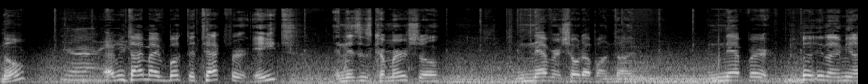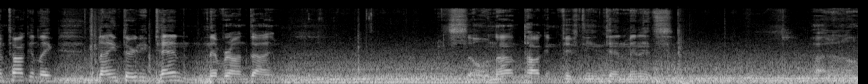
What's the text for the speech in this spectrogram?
No? Yeah. Every time I've booked a tech for 8, and this is commercial, never showed up on time. Never. you know what I mean? I'm talking like 9.30, 10, never on time. So, not talking 15, 10 minutes. I don't know.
